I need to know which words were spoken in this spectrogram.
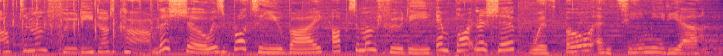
OptimumFoodie.com. This show is brought to you by Optimum Foodie in partnership with O&T Media.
